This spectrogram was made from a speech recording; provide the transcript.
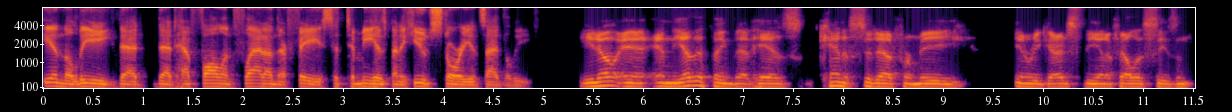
in the league that that have fallen flat on their face, to me has been a huge story inside the league. You know, and, and the other thing that has kind of stood out for me in regards to the NFL this season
